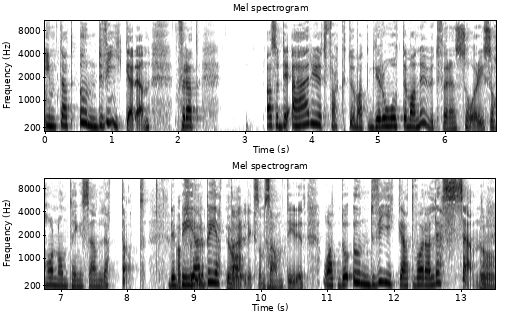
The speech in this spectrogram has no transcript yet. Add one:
Inte att undvika den. För att Alltså det är ju ett faktum att gråter man ut för en sorg så har någonting sen lättat. Det Absolut, bearbetar ja. liksom samtidigt. Och att då undvika att vara ledsen. Ja.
